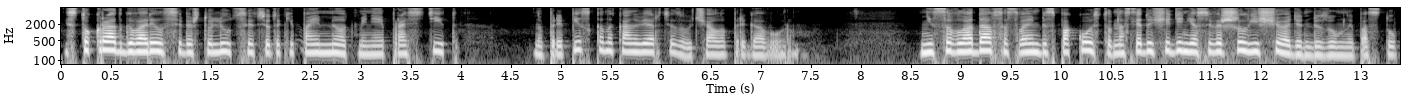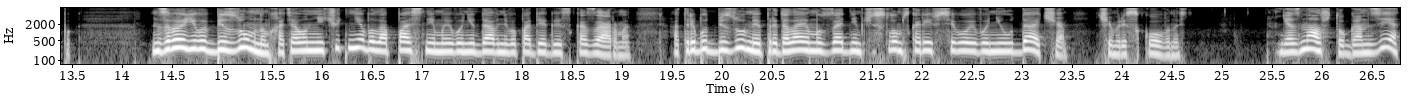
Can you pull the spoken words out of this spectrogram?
и сто крат говорил себе, что Люция все-таки поймет меня и простит но приписка на конверте звучала приговором. Не совладав со своим беспокойством, на следующий день я совершил еще один безумный поступок. Называю его безумным, хотя он ничуть не был опаснее моего недавнего побега из казармы. Атрибут безумия придала ему задним числом, скорее всего, его неудача, чем рискованность. Я знал, что Ганзе,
